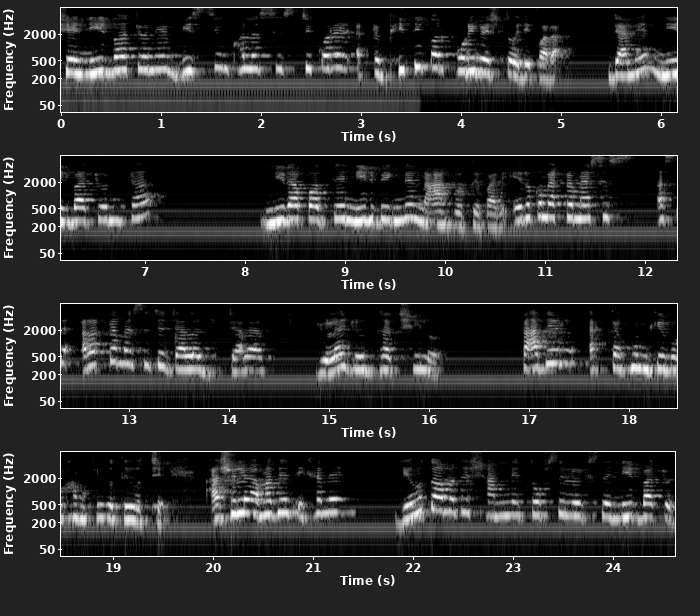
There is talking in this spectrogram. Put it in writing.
সেই নির্বাচনে বিশৃঙ্খলা সৃষ্টি করে একটা ভীতিকর পরিবেশ তৈরি করা। জানেন নির্বাচনটা নিরাপদে, নির্বিঘ্নে না হতে পারে। এরকম একটা মেসেজ আছে। আর একটা মেসেজে যারা যারা জুলাই যোদ্ধা ছিল, তাদের একটা হুমকির মুখোমুখি হতে হচ্ছে। আসলে আমাদের এখানে যেহেতু আমাদের সামনে তফসিল হয়েছে নির্বাচন,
